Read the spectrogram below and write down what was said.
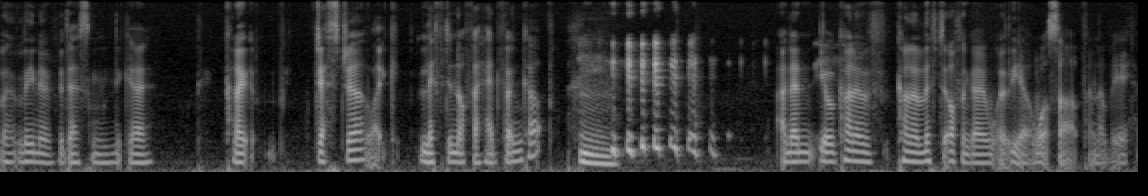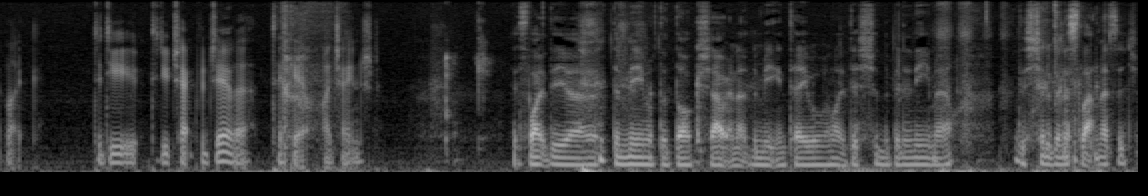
they'll lean over the desk and go, kind of gesture like lifting off a headphone cup, Mm. and then you'll kind of kind of lift it off and go, well, yeah, what's up? And they'll be like, did you did you check the Jira ticket I changed? It's like the uh, the meme of the dog shouting at the meeting table, like this shouldn't have been an email. this should have been a Slack message.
